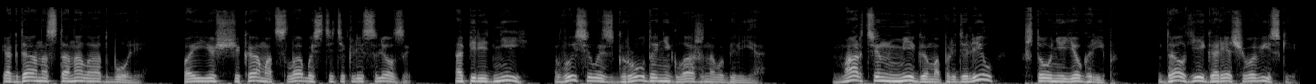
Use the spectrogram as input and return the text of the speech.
когда она стонала от боли. По ее щекам от слабости текли слезы, а перед ней высилась груда неглаженного белья. Мартин мигом определил, что у нее грипп. Дал ей горячего виски,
